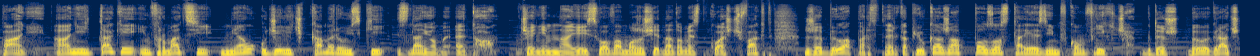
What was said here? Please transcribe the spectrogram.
Pani ani takiej informacji miał udzielić kameruński znajomy Eto. Cieniem na jej słowa może się natomiast kłaść fakt, że była partnerka piłkarza pozostaje z nim w konflikcie, gdyż były gracz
